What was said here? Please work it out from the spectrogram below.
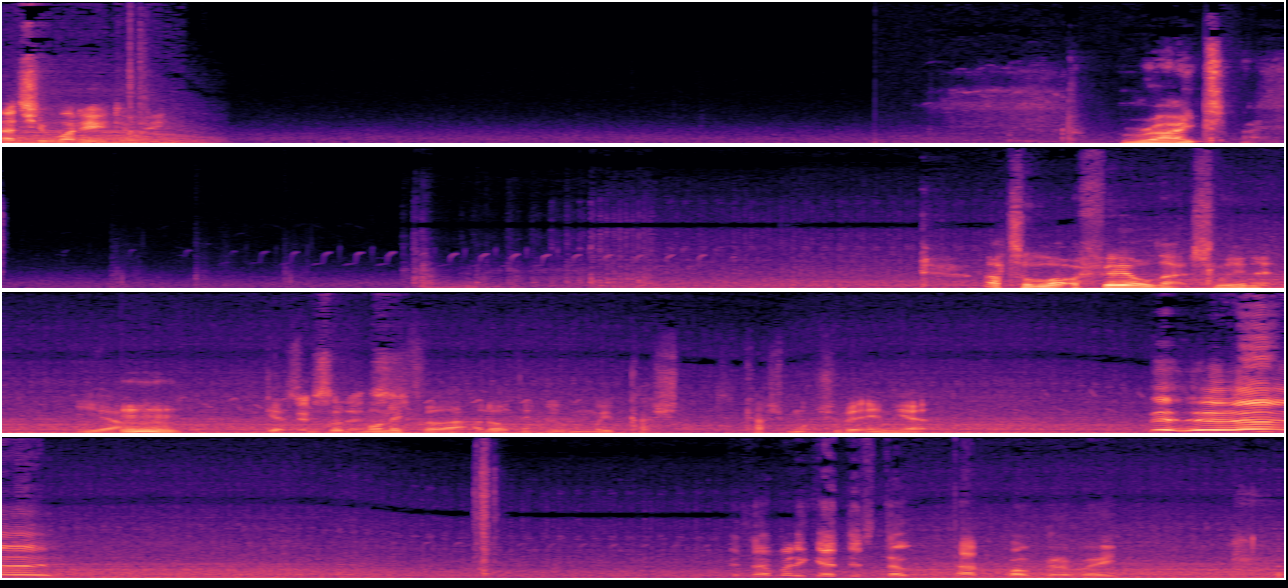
That's you. What are you doing? Right. That's a lot of field, actually, isn't it? Yeah, Mm. get some Yes, good money for that. I don't think we've, we've cashed, cashed much of it in yet. Can somebody get this dog that poker away?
